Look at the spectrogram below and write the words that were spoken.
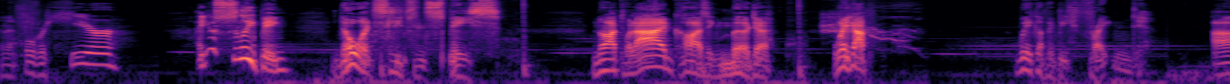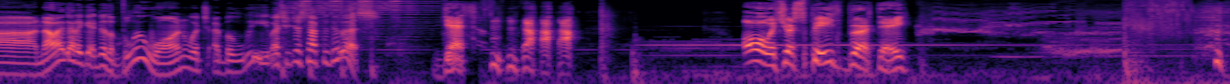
And then over here. Are you sleeping? No one sleeps in space. Not while I'm causing murder. Wake up! Wake up and be frightened. Uh, now I gotta get into the blue one, which I believe I should just have to do this. Death! oh, it's your space birthday!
